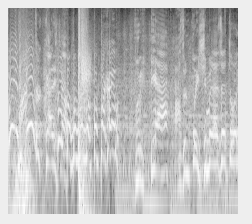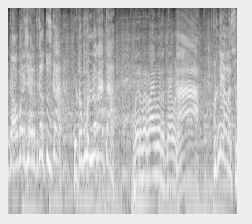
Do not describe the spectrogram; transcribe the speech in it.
कालच्या. पप्पा काय? भरट्या. अजून पैसे मिळायचे तोवर गावभर जाहिरात करतोस का? कुठं बोललो का आता? बरं बरं नाही म्हणत नाही म्हणत हा. कुठे निघालास तू?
